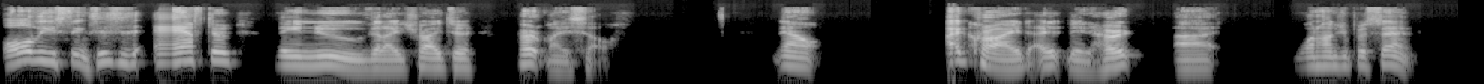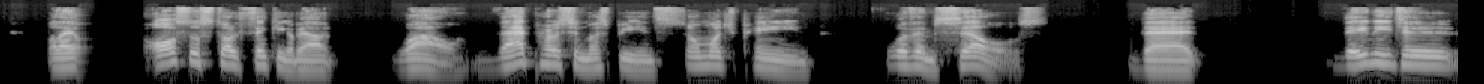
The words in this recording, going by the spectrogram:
all these things. This is after they knew that I tried to hurt myself. Now, I cried. it hurt uh, 100%. But I also started thinking about, wow, that person must be in so much pain for themselves that they need to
